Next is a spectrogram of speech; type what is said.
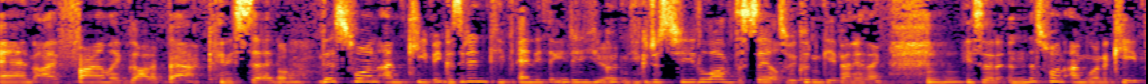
And I finally got it back. And he said, Oh. This one I'm keeping because he didn't keep anything. He, did, he Yeah. couldn't. He could just. He loved the sales, We couldn't keep anything. Mm-hmm. He said, "And this one I'm going to keep."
